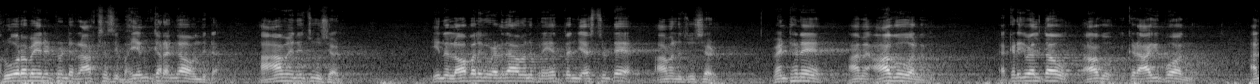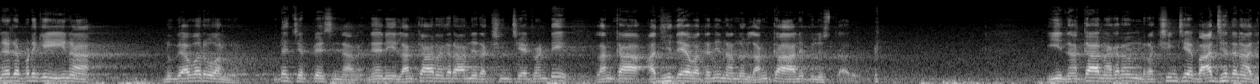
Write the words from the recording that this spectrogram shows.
క్రూరమైనటువంటి రాక్షసి భయంకరంగా ఉందిట. ఆమెను చూశాడు. ఈయన లోపలికి వెళదామని ప్రయత్నం చేస్తుంటే ఆమెను చూశాడు. వెంటనే ఆమె ఆగు అన్నది. ఎక్కడికి వెళ్తావు? ఆగు ఇక్కడ ఆగిపోంది అనేటప్పటికీ ఈయన నువ్వెవరు అన్నాడు అంటే చెప్పేసింది ఆమె నేను ఈ లంకా నగరాన్ని రక్షించేటువంటి లంకా అధిదేవతని నన్ను లంక అని పిలుస్తారు. ఈ లంకా నగరం రక్షించే బాధ్యత నాది.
